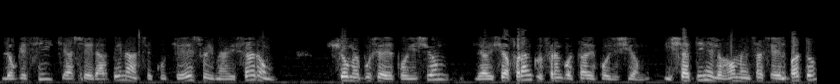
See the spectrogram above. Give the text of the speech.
Lo que sí, que ayer apenas escuché eso y me avisaron, yo me puse a disposición, le avisé a Franco y Franco está a disposición. Y ya tiene los dos mensajes del pato.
